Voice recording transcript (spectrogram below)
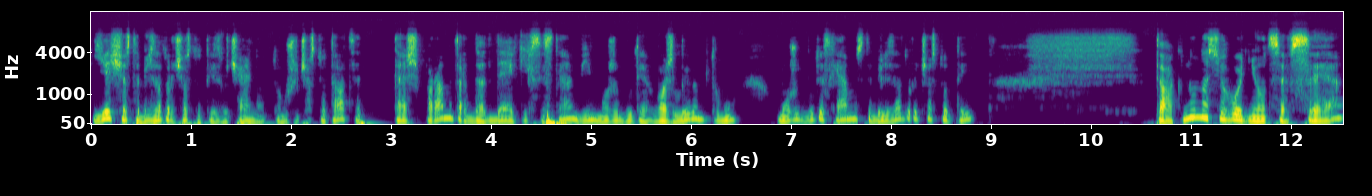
Є ще стабілізатор частоти, звичайно, тому що частота це теж параметр для деяких систем він може бути важливим, тому можуть бути схеми стабілізатору частоти. Так, ну на сьогодні оце все.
